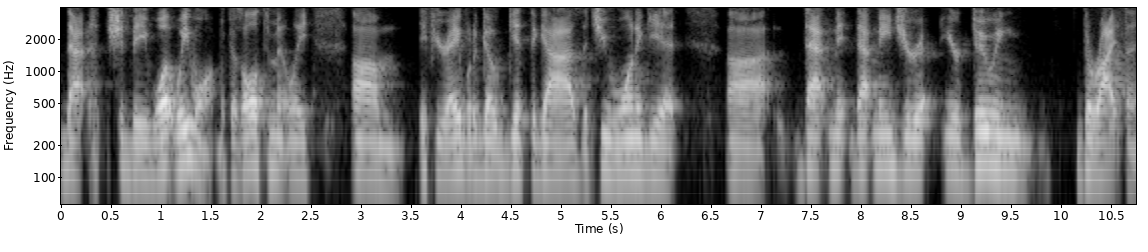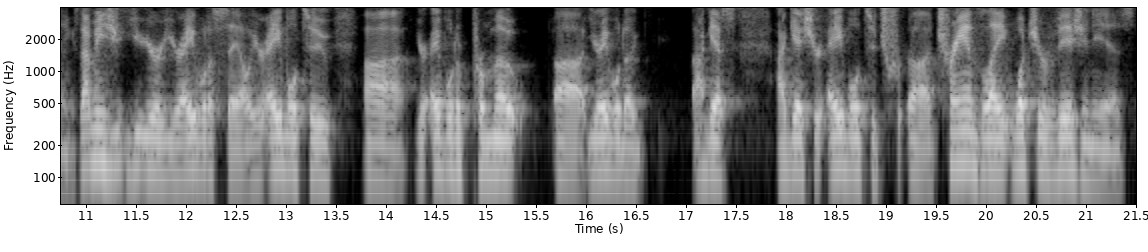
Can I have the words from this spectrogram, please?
that should be what we want because ultimately, um, if you're able to go get the guys that you want to get, uh, that that means you're you're doing the right things. That means you, you're you're able to sell. You're able to uh, you're able to promote. Uh, you're able to, I guess, I guess you're able to tr- uh, translate what your vision is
